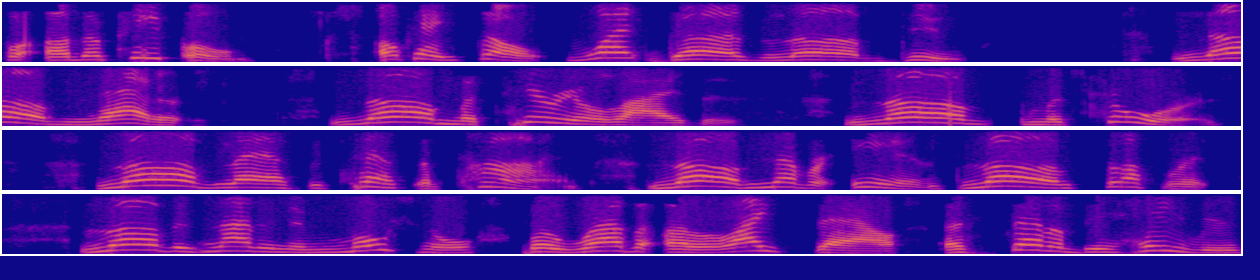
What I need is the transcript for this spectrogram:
for other people. Okay, so what does love do? Love matters. Love materializes. Love matures. Love lasts the test of time. Love never ends. Love suffers. Love is not an emotional, but rather a lifestyle, a set of behaviors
